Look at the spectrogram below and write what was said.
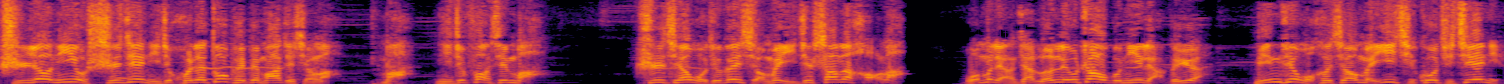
只要你有时间，你就回来多陪陪妈就行了。妈，你就放心吧。之前我就跟小妹已经商量好了，我们两家轮流照顾你两个月。明天我和小美一起过去接你，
